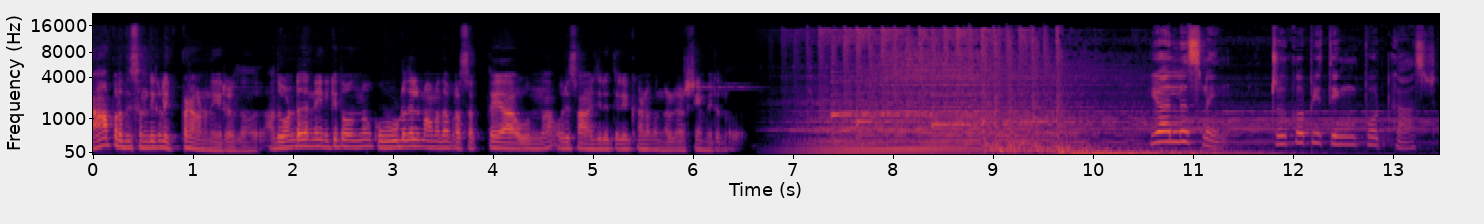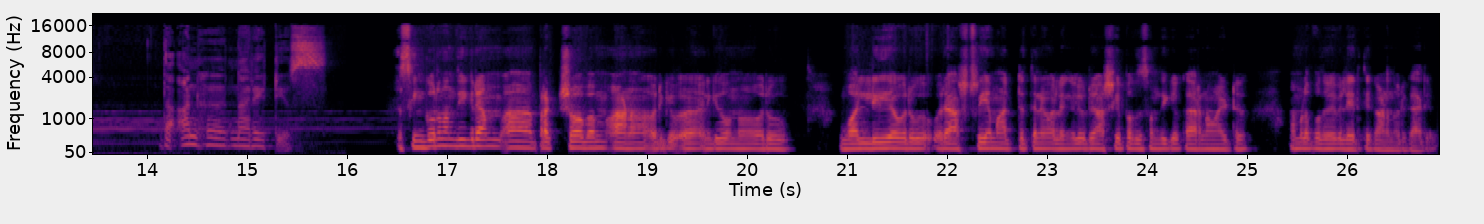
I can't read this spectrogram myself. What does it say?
ആ പ്രതിസന്ധികൾ ഇപ്പോഴാണ് നേരിടുന്നത്. അതുകൊണ്ട് തന്നെ എനിക്ക് തോന്നുന്നു കൂടുതൽ മമത പ്രസക്തയാവുന്ന ഒരു സാഹചര്യത്തിലേക്കാണ് ബംഗാൾ രാഷ്ട്രീയം വരുന്നത്. You are listening true copy think podcast the unheard narratives Singur Nandigram പ്രക്ഷോഭം ആണ്. ഒരു എനിക്ക് തോന്നുന്നു ഒരു വലിയ ഒരു രാഷ്ട്രീയ മാറ്റത്തിനോ അല്ലെങ്കിൽ ഒരു രാഷ്ട്രീയ പ്രതിസന്ധിക്കോ കാരണമായിട്ട് നമ്മൾ പൊതുവെ വിലയിരുത്തി കാണുന്ന ഒരു കാര്യം.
